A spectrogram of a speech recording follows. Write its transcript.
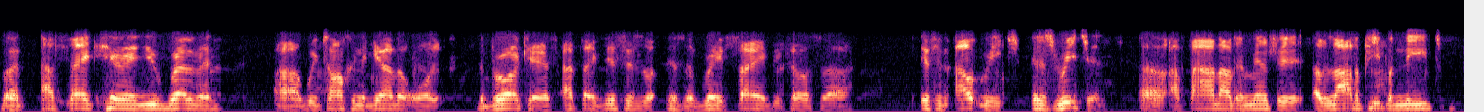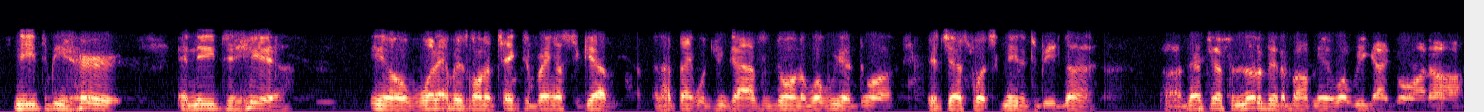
But I think hearing you, brethren, uh, we talking together or the broadcast, I think this is a, is a great thing because uh, it's an outreach. It's reaching. Uh, I found out in ministry a lot of people need need to be heard and need to hear, you know, whatever it's going to take to bring us together. And I think what you guys are doing and what we are doing is just what's needed to be done. Uh, that's just a little bit about me and what we got going on.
